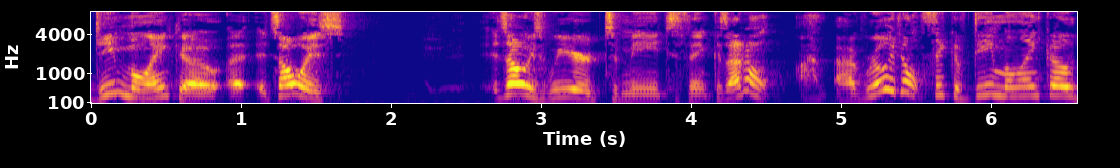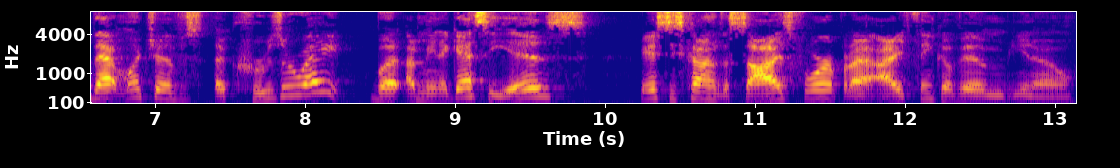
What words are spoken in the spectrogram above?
Dean Malenko, uh, it's always it's always weird to me to think because I don't, I really don't think of Dean Malenko that much of a cruiserweight. But I mean, I guess he is. I guess he's kind of the size for it. But I, I think of him, you know,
